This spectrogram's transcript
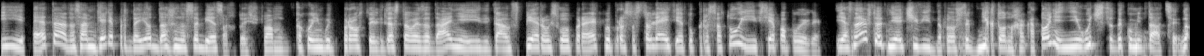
и это на самом деле продает даже на собесах, то есть вам какое-нибудь просто или тестовое задание, или там в первый свой проект вы просто вставляете эту красоту, и все поплыли. Я знаю, что это не очевидно, потому что никто на хакатоне не учится документации, но,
